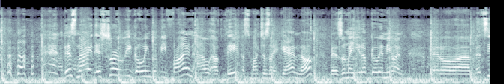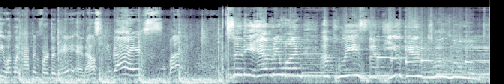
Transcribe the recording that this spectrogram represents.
This night is surely going to be fun. I'll update as much as I can, no? Medyo mahirap gawin yun. Pero um, let's see what would happen for today and I'll see you guys. Bye! City, everyone, a place that you can call home.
